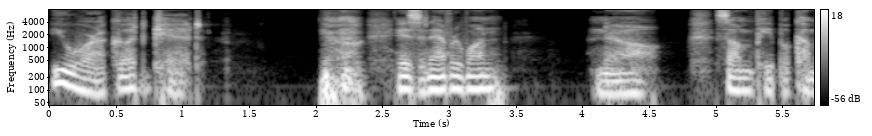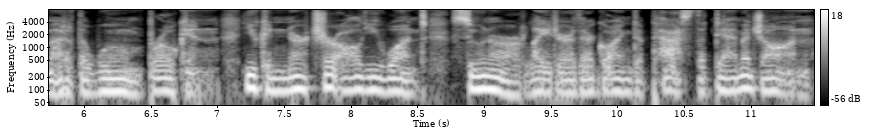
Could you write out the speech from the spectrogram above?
You were a good kid. Isn't everyone? No. Some people come out of the womb broken. You can nurture all you want. Sooner or later, they're going to pass the damage on.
